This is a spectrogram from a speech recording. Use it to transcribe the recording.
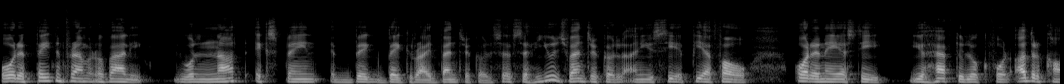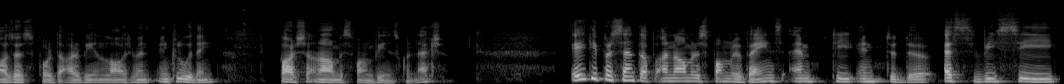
or a patent foramen ovale will not explain a big, big right ventricle. So if it's a huge ventricle and you see a PFO or an ASD, you have to look for other causes for the RV enlargement, including partial anomalous pulmonary venous connection. 80% of anomalous pulmonary veins empty into the SVC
